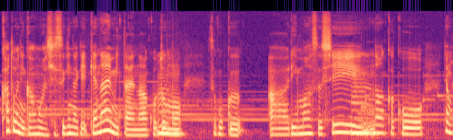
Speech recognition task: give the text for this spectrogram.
過度に我慢しすぎなきゃいけないみたいなこともすごくありますし、うん、なんかこうでも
